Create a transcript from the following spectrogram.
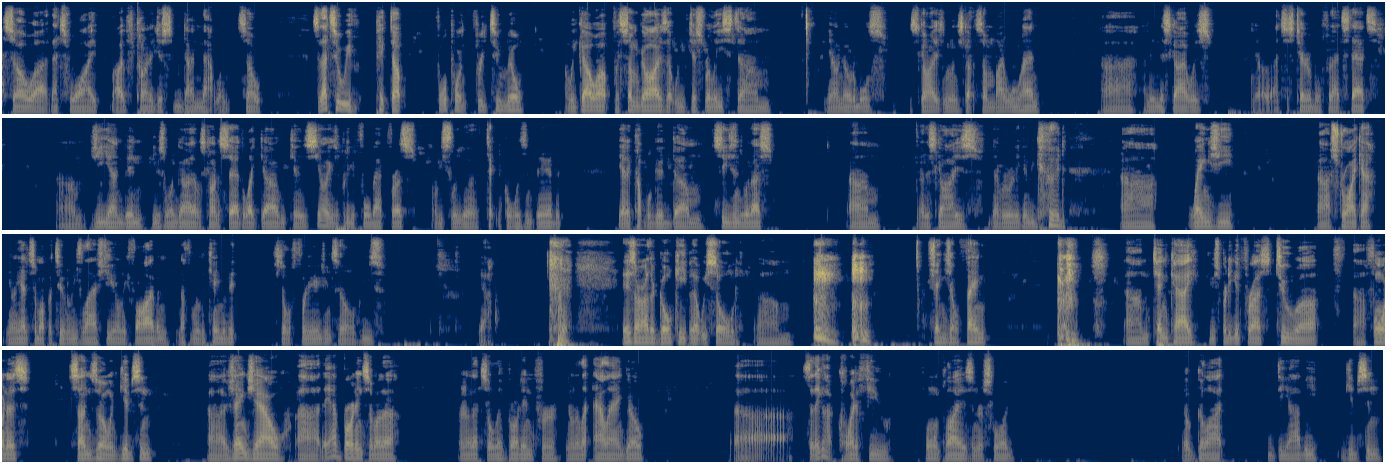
so uh, that's why I've kind of just done that one. So so that's who we've picked up 4.32 mil. And we go up with some guys that we've just released. Um, you know, notables. This guy's, you know, he's got some by Wuhan. Uh, I mean, this guy was, you know, that's just terrible for that stats. Um, Ji Yan Bin, he was one guy that was kind of sad to let go because, you know, he's a pretty good fullback for us. Obviously, the technical isn't there, but had a couple good um, seasons with us. Um, know, this guy's never really going to be good. Uh, Wang Ji, uh, striker. You know, he had some opportunities last year, only five, and nothing really came of it. Still a free agent, so he's yeah. There's our other goalkeeper that we sold. Um, Sheng Zhou Feng. um, 10k. He was pretty good for us. Two uh, uh, foreigners, Sun Tzu and Gibson. Uh, Guangzhou, uh, they have brought in some other. I don't know that's all they've brought in for you know to let Alan go. Uh, so they got quite a few foreign players in their squad. You know, Galat, Diaby, Gibson,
